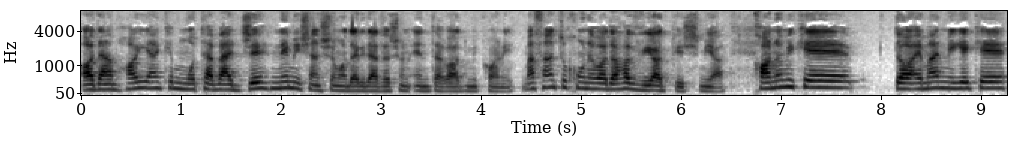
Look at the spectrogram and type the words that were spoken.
آدم هایی که متوجه نمیشن شما دارید ازشون انتقاد می‌کنید. مثلا تو خانواده ها زیاد پیش میاد. خانمی که دائما میگه که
